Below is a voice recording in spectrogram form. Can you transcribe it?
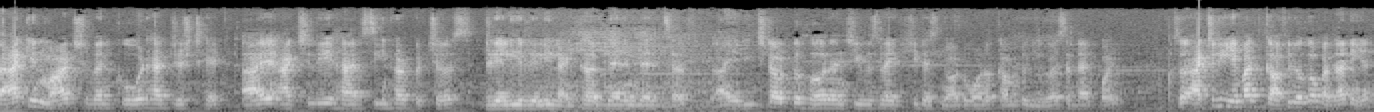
back in March when COVID had just hit, I actually had seen her pictures. Really, really liked her then and there itself. I reached out to her and she was like she does not want to come to US at that point. So actually ये बात काफी लोगों को पता नहीं है,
